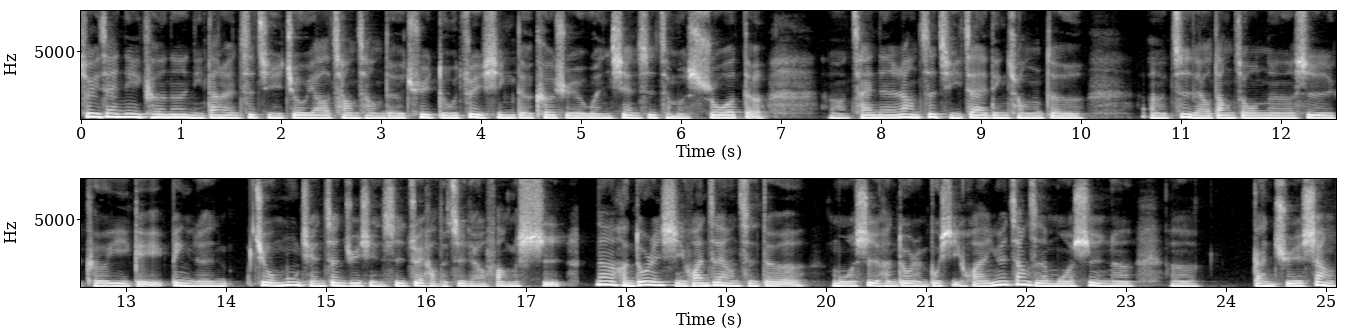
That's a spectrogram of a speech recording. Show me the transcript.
所以在内科呢，你当然自己就要常常的去读最新的科学文献是怎么说的，嗯，才能让自己在临床的呃治疗当中呢，是可以给病人就目前证据显示最好的治疗方式。那很多人喜欢这样子的模式，很多人不喜欢，因为这样子的模式呢，嗯。感觉上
